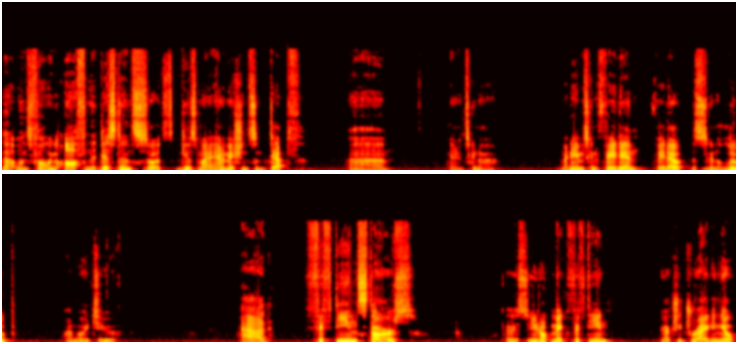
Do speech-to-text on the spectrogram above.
That one's falling off in the distance, so it gives my animation some depth. Um, and it's to, my name is to fade in, fade out. This is to loop. I'm going to add 15 stars. Okay, so you don't make 15. You're actually dragging out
